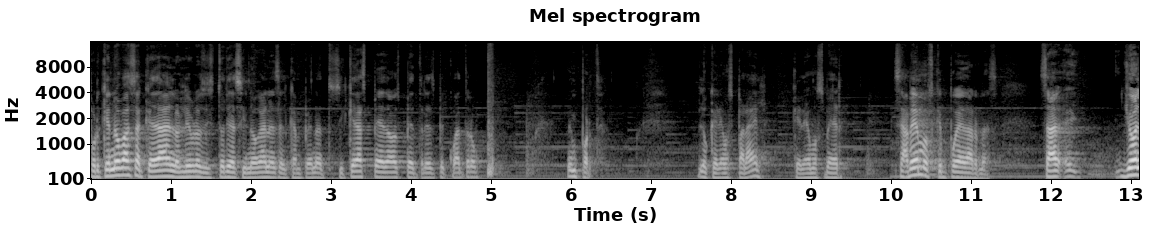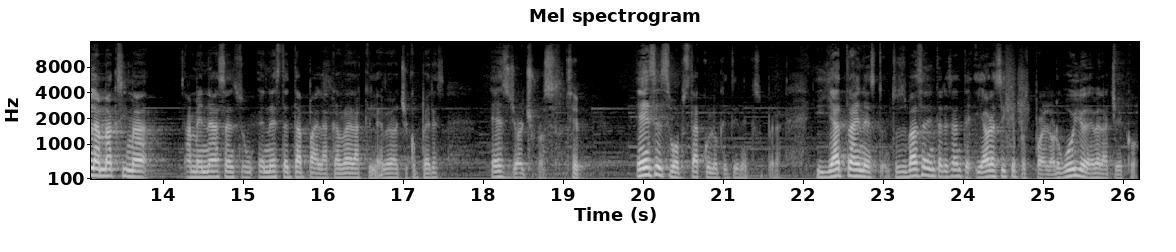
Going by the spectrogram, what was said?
Porque no vas a quedar en los libros de historia si no ganas el campeonato. Si quedas P2, P3, P4, no importa. Lo queremos para él. Queremos ver. Sabemos que puede dar más. Eh, Yo la máxima amenaza en, su- en esta etapa de la carrera que le veo a Chico Pérez es George Russell. Sí. Ese es su obstáculo que tiene que superar. Y ya traen esto. Entonces va a ser interesante. Y ahora sí que pues por el orgullo de ver a Checo,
